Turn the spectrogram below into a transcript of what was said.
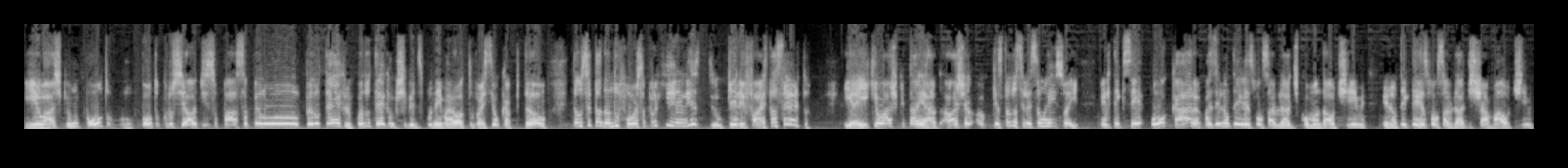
E eu acho que um ponto, um ponto crucial disso passa pelo, pelo técnico. Quando o técnico chega pro Neymar, ó, tu vai ser o capitão, então você tá dando força para que ele, o que ele faz tá certo. E aí que eu acho que tá errado. Eu acho a questão da seleção é isso aí. Ele tem que ser o cara, mas ele não tem responsabilidade de comandar o time, ele não tem que ter responsabilidade de chamar o time,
